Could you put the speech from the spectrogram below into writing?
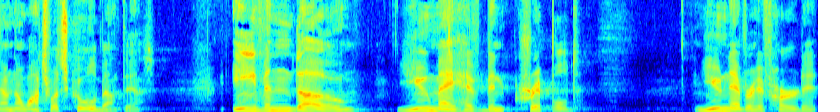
Now, now watch what's cool about this. Even though you may have been crippled, you never have heard it,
